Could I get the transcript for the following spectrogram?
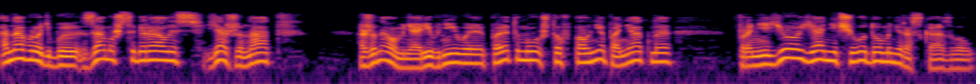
Она вроде бы замуж собиралась, я женат, а жена у меня ревнивая, поэтому, что вполне понятно, про нее я ничего дома не рассказывал.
